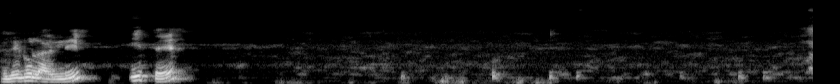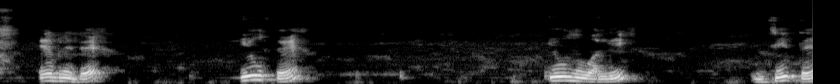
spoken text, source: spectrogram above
রেগুলারলি ইতে এভরিডে ইউতে ইউজুয়ালি জিতে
